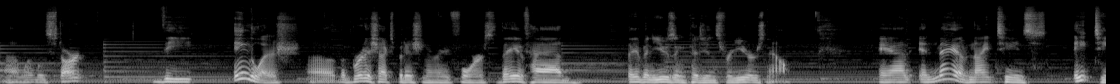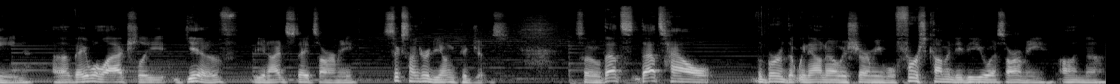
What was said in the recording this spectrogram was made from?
uh, when we start. The English, uh, the British Expeditionary Force, they have had, they've been using pigeons for years now. And in May of 1918, uh, they will actually give the United States Army 600 young pigeons. So that's that's how the bird that we now know as Cher Ami will first come into the U.S. Army on uh,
